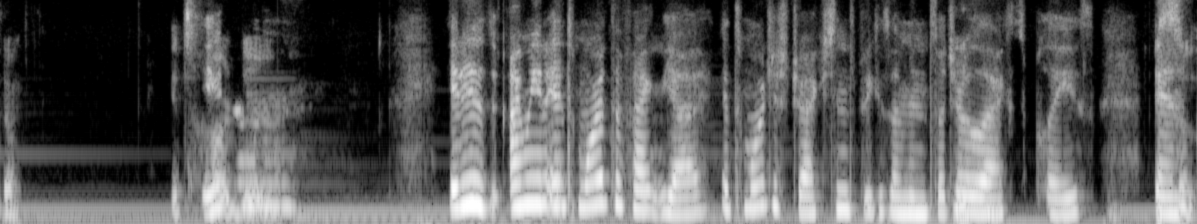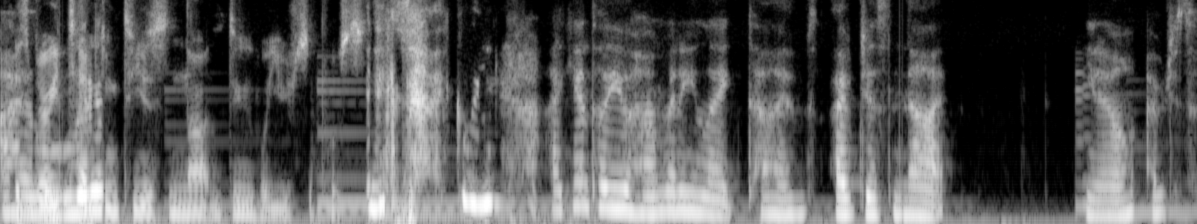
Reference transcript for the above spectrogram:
so it's harder. Yeah. It is. I mean, it's more the fact. Yeah, it's more distractions because I'm in such a Mhm. relaxed place. It's, And a- it's I very literally- tempting to just not do what you're supposed to. do. Exactly. I can't tell you how many like times I've just not. You know, I've just.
